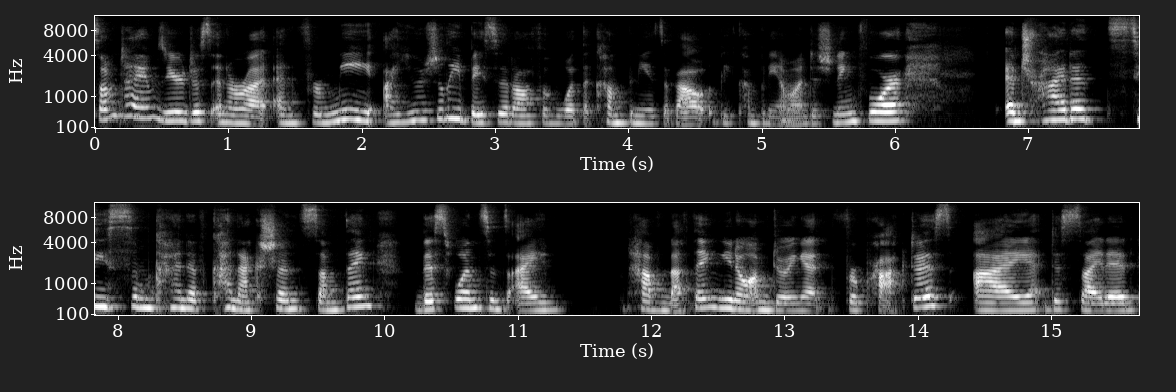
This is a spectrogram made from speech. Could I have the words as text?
sometimes you're just in a rut. And for me I usually base it off of what the company is about the company I'm auditioning for and try to see some kind of connection something. This one since I have nothing you know I'm doing it for practice I decided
